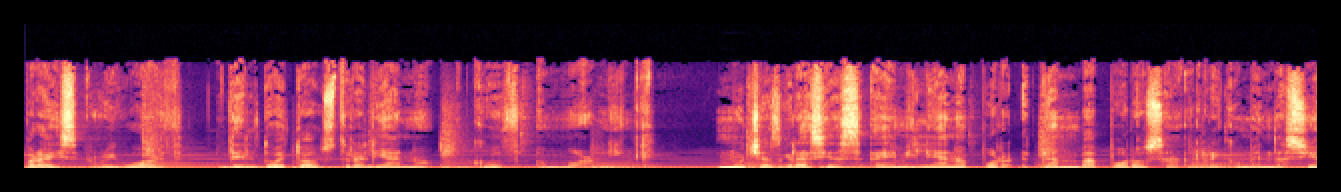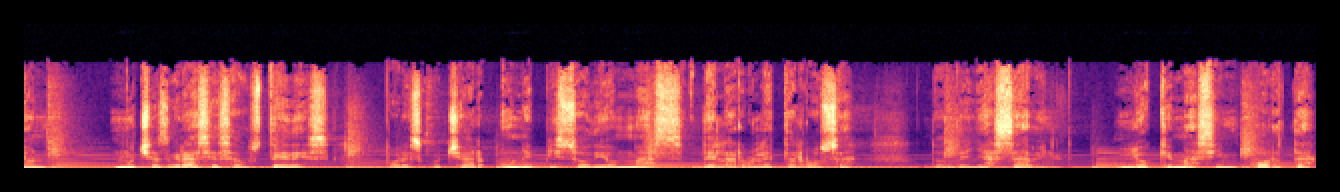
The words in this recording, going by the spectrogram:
Price Reward del dueto australiano Good Morning. Muchas gracias a Emiliano por tan vaporosa recomendación. Muchas gracias a ustedes por escuchar un episodio más de la ruleta rusa, donde ya saben, lo que más importa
